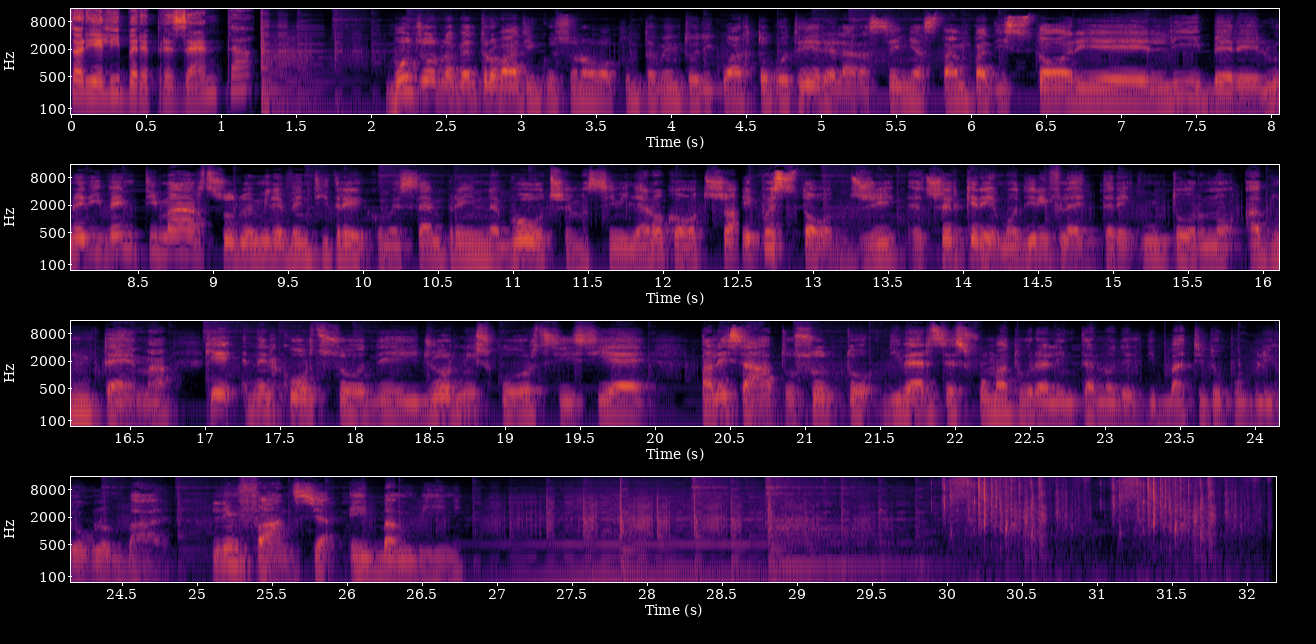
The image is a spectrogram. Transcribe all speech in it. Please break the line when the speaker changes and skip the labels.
Storie Libere presenta.
Buongiorno e bentrovati in questo nuovo appuntamento di Quarto Potere, la rassegna stampa di Storie Libere. Lunedì 20 marzo 2023, come sempre in voce Massimiliano Coccia e quest'oggi eh, cercheremo di riflettere intorno ad un tema che nel corso dei giorni scorsi si è palesato sotto diverse sfumature all'interno del dibattito pubblico globale, l'infanzia e i bambini.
